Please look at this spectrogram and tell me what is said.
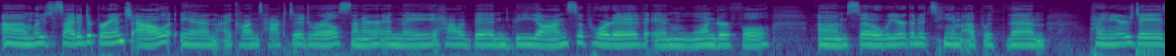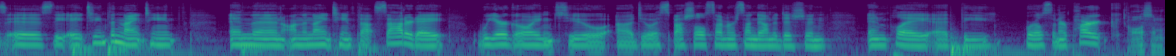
um, we decided to branch out, and I contacted Royal Center, and they have been beyond supportive and wonderful. Um, so we are going to team up with them. Pioneers Days is the 18th and 19th, and then on the 19th, that Saturday, we are going to uh, do a special summer sundown edition and play at the Royal Center Park Awesome.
